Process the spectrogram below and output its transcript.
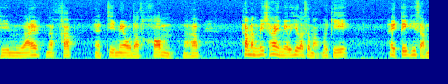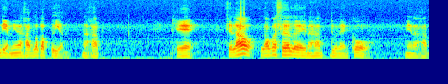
Team Live นะครับ gmail.com นะครับ ถ้ามันไม่ใช่เมลที่เราสมัครเมื่อกี้ ให้ติ๊กที่สามเหลี่ยมนี้นะครับ แล้วก็เปลี่ยนนะครับ โอเค เสร็จแล้วเราก็เซิร์ชเลยนะครับ Durango นี่นะครับ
